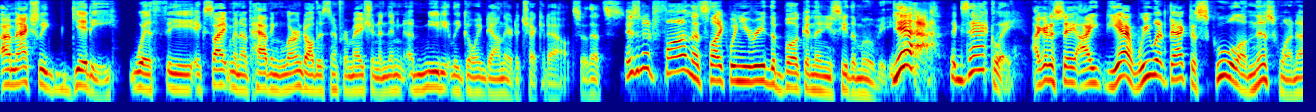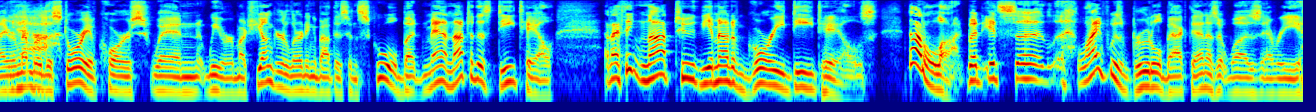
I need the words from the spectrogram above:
I'm actually giddy with the excitement of having learned all this information and then immediately going down there to check it out. So that's Isn't it fun? That's like when you read the book and then you see the movie. yeah, exactly. I got to say, I yeah, we went back to school on this one. I remember Yeah. the story, of course, when we were much younger, learning about this in school. But man, not to this detail, and I think not to the amount of gory details. Not a lot, but it's uh, life was brutal back then, as it was every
